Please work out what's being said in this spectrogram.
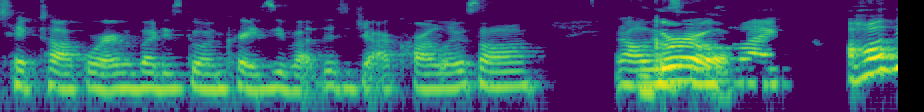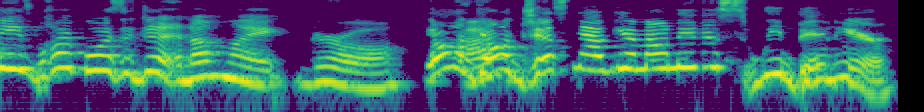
tiktok where everybody's going crazy about this jack harlow song and all these girls like all these white boys are dead. And I'm like, girl. Y'all, y'all just now getting on this? We've been here.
